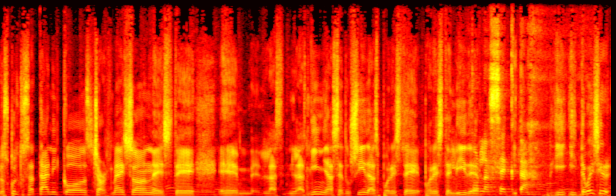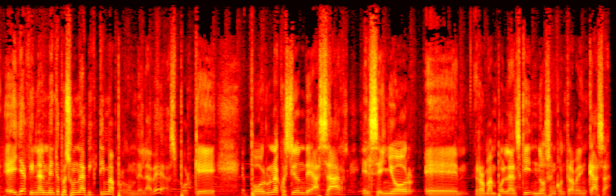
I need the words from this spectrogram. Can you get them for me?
los cultos satánicos, Charles Mason, este, em, las, las niñas seducidas por este, por este líder. Por la secta. Y, y te voy a decir, ella finalmente pues una víctima por donde la veas, porque por una cuestión de azar, el señor eh, Roman Polanski no se encontraba en casa.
